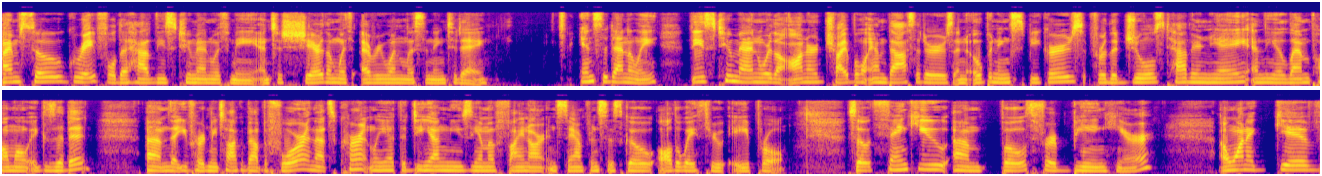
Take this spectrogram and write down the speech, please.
I'm so grateful to have these two men with me and to share them with everyone listening today. Incidentally, these two men were the honored tribal ambassadors and opening speakers for the Jules Tavernier and the Elem Pomo exhibit um, that you've heard me talk about before, and that's currently at the DeYoung Museum of Fine Art in San Francisco all the way through April. So thank you um, both for being here. I want to give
